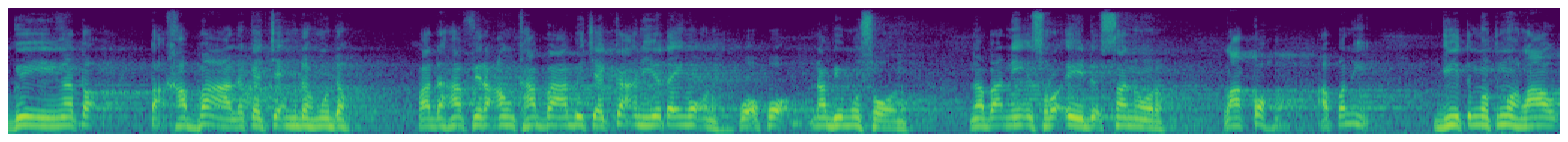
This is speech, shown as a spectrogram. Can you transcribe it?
gi ngata tak khabar le kecek mudah-mudah padahal Firaun khabar habis cakap ni dia tengok ni. Pok-pok Nabi Musa ni. Dengan Bani Israel duk sana. Lakoh apa ni? Di tengah-tengah laut.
